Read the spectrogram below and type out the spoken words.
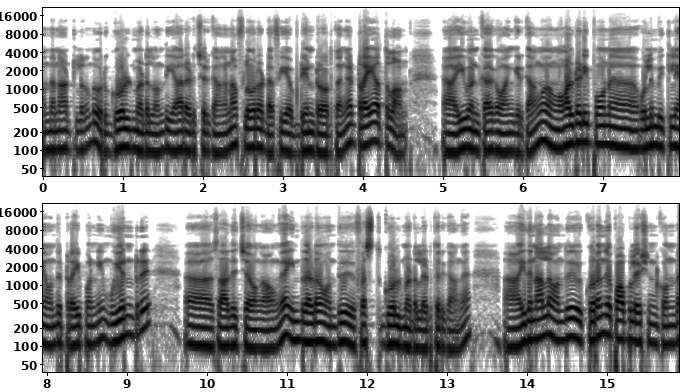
அந்த நாட்டிலேருந்து ஒரு கோல்டு மெடல் வந்து யார் அடிச்சிருக்காங்கன்னா ஃப்ளோரா டஃபி அப்படின்ற ஒருத்தங்க ட்ரையாத்தலான் ஈவெண்ட்காக வாங்கியிருக்காங்க. அவங்க ஆல்ரெடி போன ஒலிம்பிக்லேயே வந்து ட்ரை பண்ணி முயன்று சாதித்தவங்க அவங்க. இந்த தடவை வந்து ஃபஸ்ட் கோல்டு மெடல் எடுத்திருக்காங்க. இதனால் வந்து குறைஞ்ச பாப்புலேஷன் கொண்ட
